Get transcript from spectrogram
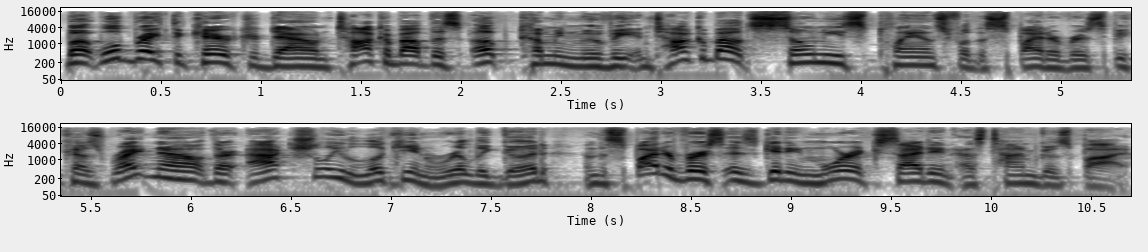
But we'll break the character down, talk about this upcoming movie, and talk about Sony's plans for the Spider Verse because right now they're actually looking really good, and the Spider Verse is getting more exciting as time goes by.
